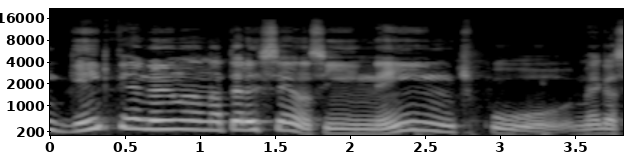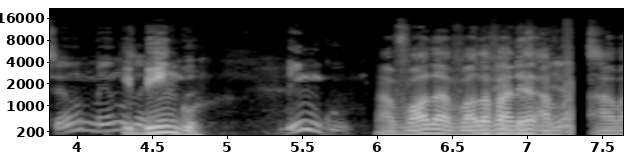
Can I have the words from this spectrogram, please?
ninguém que tenha ganho na, na telecena, assim, nem, tipo, Mega Sena, menos E ainda. bingo. Bingo? A avó da, a avó da Vanessa. A, a...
